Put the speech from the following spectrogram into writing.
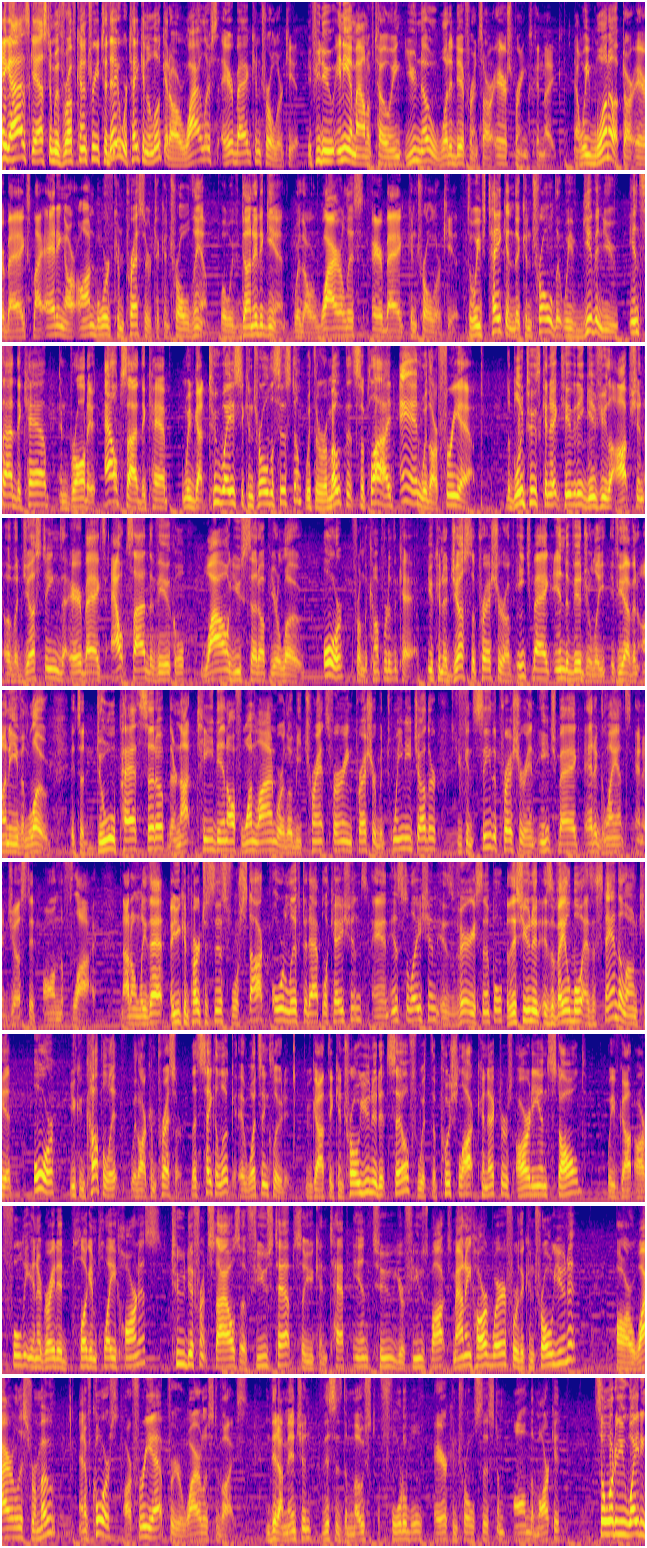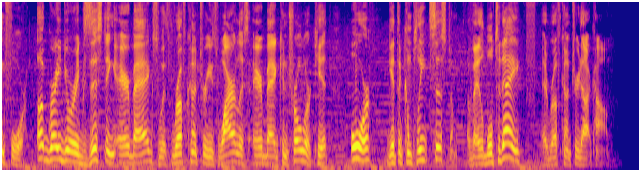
Hey guys, Gaston with Rough Country. Today we're taking a look at our wireless airbag controller kit. If you do any amount of towing, you know what a difference our air springs can make. Now we one-upped our airbags by adding our onboard compressor to control them. Well, we've done it again with our wireless airbag controller kit. So we've taken the control that we've given you inside the cab and brought it outside the cab. We've got two ways to control the system, with the remote that's supplied and with our free app. The Bluetooth connectivity gives you the option of adjusting the airbags outside the vehicle while you set up your load or from the comfort of the cab. You can adjust the pressure of each bag individually if you have an uneven load. It's a dual path setup. They're not teed in off one line where they'll be transferring pressure between each other. You can see the pressure in each bag at a glance and adjust it on the fly. Not only that, you can purchase this for stock or lifted applications and installation is very simple. This unit is available as a standalone kit or you can couple it with our compressor. Let's take a look at what's included. We've got the control unit itself with the push lock connectors already installed. We've got our fully integrated plug and play harness, two different styles of fuse taps so you can tap into your fuse box, mounting hardware for the control unit, our wireless remote, and of course, our free app for your wireless device. And did I mention this is the most affordable air control system on the market? So what are you waiting for? Upgrade your existing airbags with Rough Country's wireless airbag controller kit or get the complete system. Available today at roughcountry.com.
